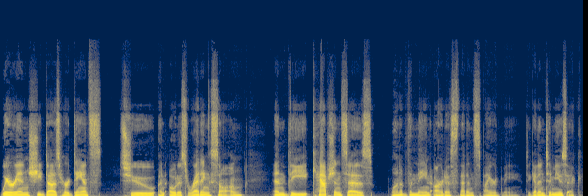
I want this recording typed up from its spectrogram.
wherein she does her dance to an Otis Redding song. And the caption says, One of the main artists that inspired me to get into music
